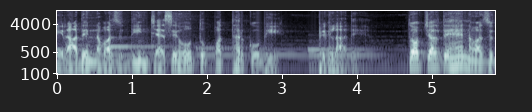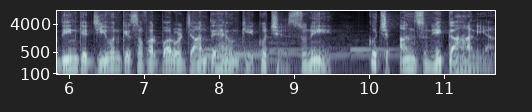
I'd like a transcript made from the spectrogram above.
इरादे नवाजुद्दीन जैसे हो तो पत्थर को भी पिघला दे। तो अब चलते हैं नवाजुद्दीन के जीवन के सफ़र पर और जानते हैं उनकी कुछ सुनी, कुछ अनसुनी कहानियाँ।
